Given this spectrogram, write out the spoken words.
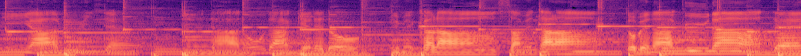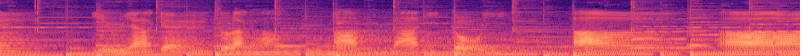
に歩いていたのだけれど夢から覚めたら飛べなくなって夕焼け空があんなに遠い。あああ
